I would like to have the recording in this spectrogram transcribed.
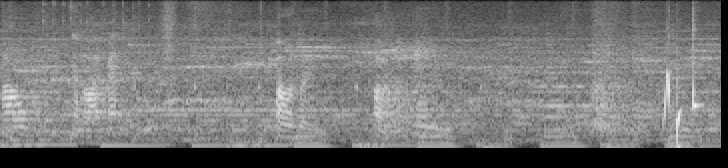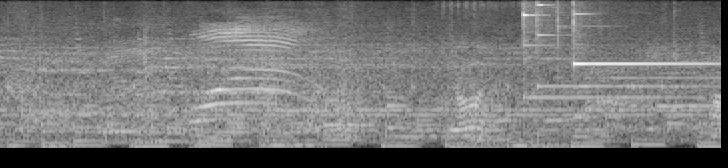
เอาจะร้อนไหม เป่าหน่อย ต่อนิดนึงโน่นพอ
